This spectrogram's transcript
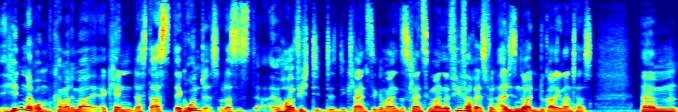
hintenrum kann man immer erkennen, dass das der Grund ist oder dass es häufig die, die kleinste Gemeinde, das kleinste gemeinsame Vielfache ist von all diesen Leuten, die du gerade genannt hast. Ähm,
